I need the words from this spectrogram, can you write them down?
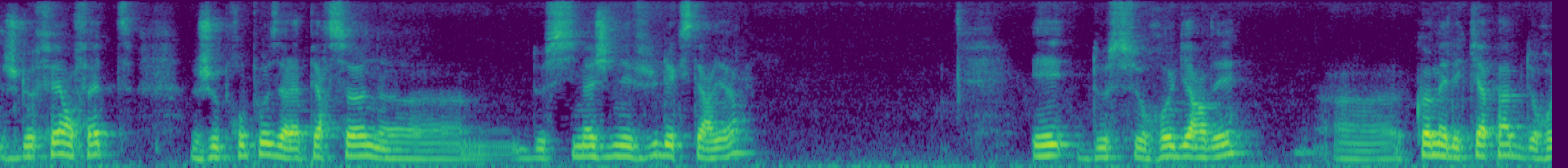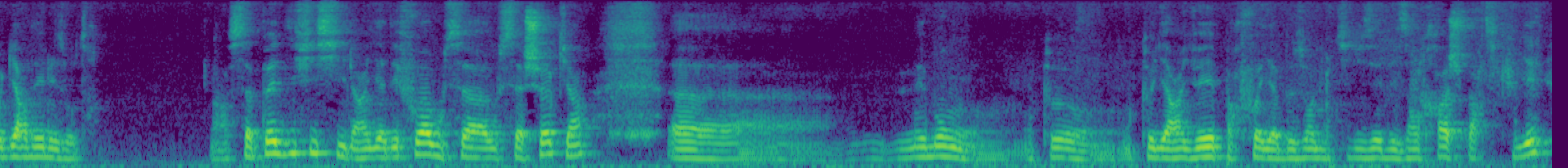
je le fais en fait. Je propose à la personne de s'imaginer vu l'extérieur et de se regarder comme elle est capable de regarder les autres. Ça peut être difficile, hein. il y a des fois où ça, où ça choque, hein. euh, mais bon, on peut, on peut y arriver, parfois il y a besoin d'utiliser des ancrages particuliers,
